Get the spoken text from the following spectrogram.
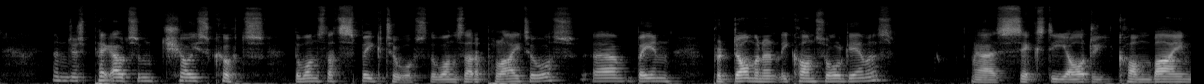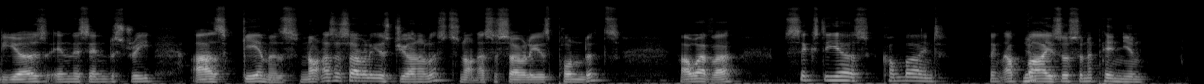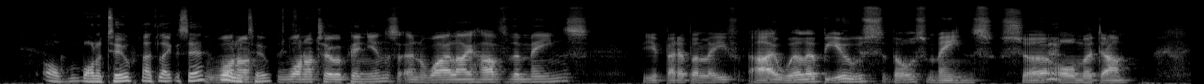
and just pick out some choice cuts. The ones that speak to us, the ones that apply to us, um, being predominantly console gamers. Uh, 60 odd combined years in this industry as gamers, not necessarily as journalists, not necessarily as pundits. However, 60 years combined. I think that Yeah. buys us an opinion. Or one or two, I'd like to say. One, or or, two. one or two opinions, and while I have the means, you better believe I will abuse those means, sir or madame.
